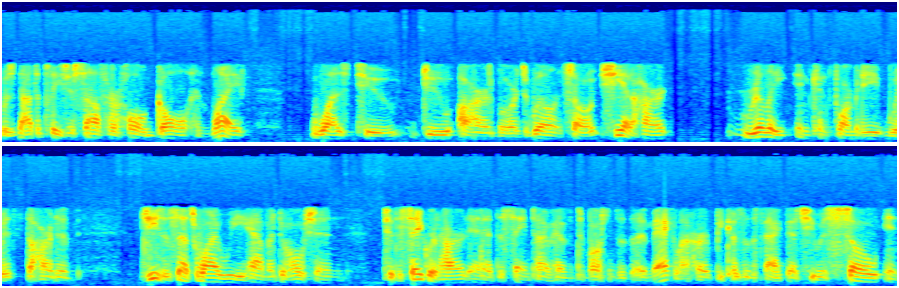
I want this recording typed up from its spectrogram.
was not to please herself. Her whole goal in life was to do our Lord's will. And so she had a heart really in conformity with the heart of Jesus. That's why we have a devotion to the Sacred Heart and at the same time have a devotion to the Immaculate Heart because of the fact that she was so in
